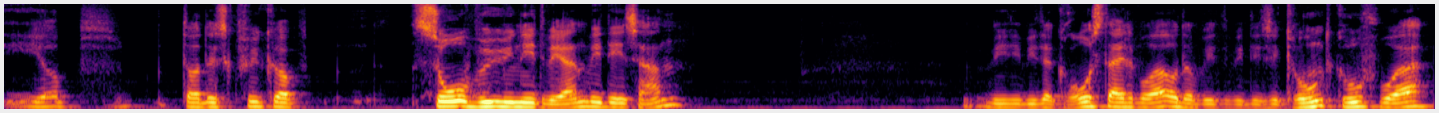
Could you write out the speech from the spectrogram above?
ich hab da das Gefühl gehabt, so will ich nicht werden, wie die sind. Wie, wie der Großteil war oder wie, wie diese Grundgroove war.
